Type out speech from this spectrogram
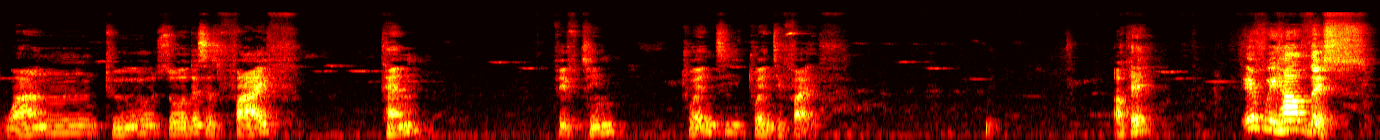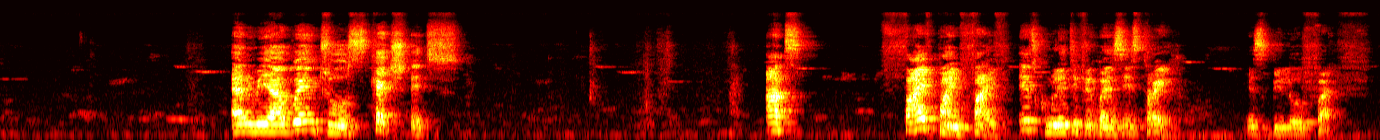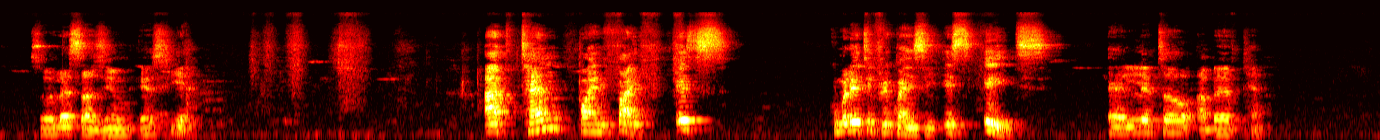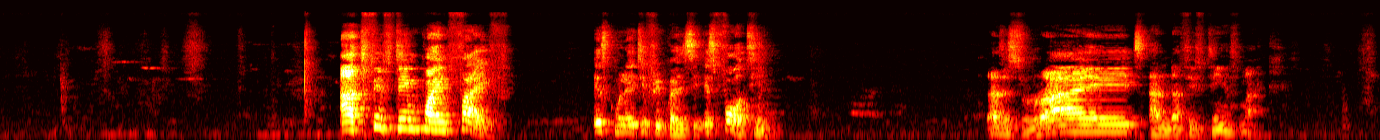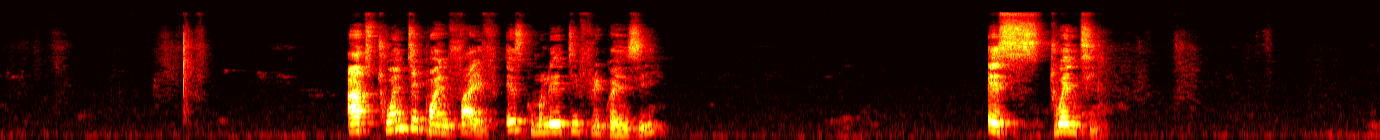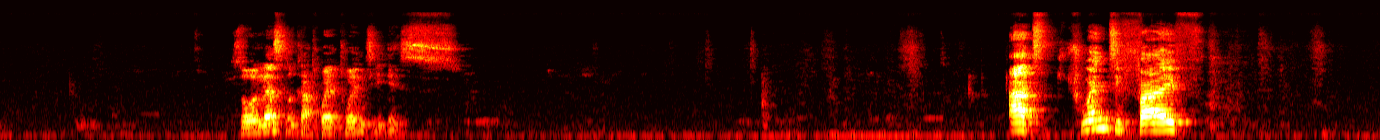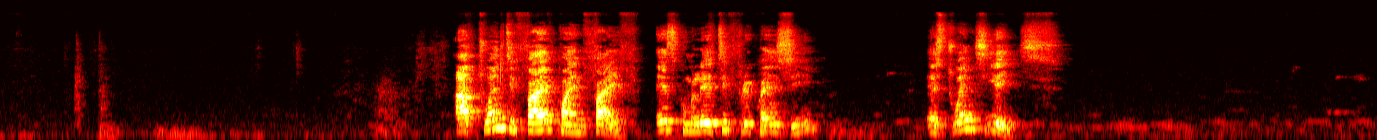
One two so this is 5 10 15 20 25 okay? If we have this and we are going to sketch it At 5.5, its cumulative frequency is 3. It's below 5. So let's assume it's here. At 10.5, its cumulative frequency is 8, a little above 10. At 15.5, its cumulative frequency is 14. That is right under 15th mark. At 20.5, its cumulative frequency is 20. So let's look at where 20 is. At 25 At 25.5, its cumulative frequency is 28.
